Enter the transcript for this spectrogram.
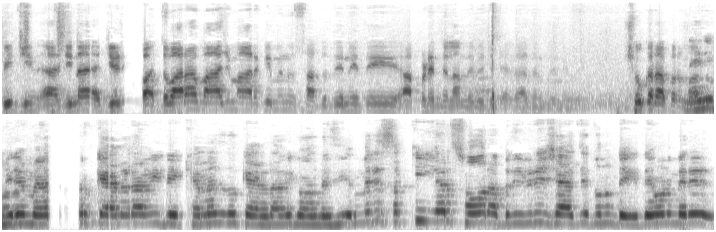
ਵੀ ਜਿਨ੍ਹਾਂ ਜਿਹੜੇ ਦੁਬਾਰਾ ਆਵਾਜ਼ ਮਾਰ ਕੇ ਮੈਨੂੰ ਸੱਦਦੇ ਨੇ ਤੇ ਆਪਣੇ ਦਿਲਾਂ ਦੇ ਵਿੱਚ ਜਗ੍ਹਾ ਦਿੰਦੇ ਨੇ। ਸ਼ੁਕਰ ਆ ਨਹੀਂ ਨਹੀਂ ਪ੍ਰਮਾਤਮਾ ਵੀਰੇ ਮੈਂ ਜਦੋਂ ਕੈਨੇਡਾ ਵੀ ਦੇਖਿਆ ਨਾ ਜਦੋਂ ਕੈਨੇਡਾ ਵੀ ਗਾਉਂਦੇ ਸੀ ਮੇਰੇ ਸੱਚੀ ਯਾਰ ਸੌ ਰੱਬ ਦੀ ਵੀਰੇ ਸ਼ਾਇਦ ਜੇ ਤੁਹਾਨੂੰ ਦੇਖਦੇ ਹੁਣ ਮੇਰੇ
